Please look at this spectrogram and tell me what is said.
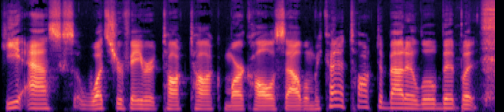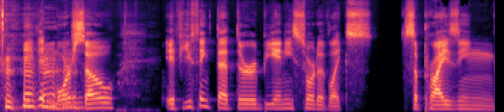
He asks, what's your favorite Talk Talk Mark Hollis album? We kind of talked about it a little bit, but even more so, if you think that there would be any sort of like s- surprising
